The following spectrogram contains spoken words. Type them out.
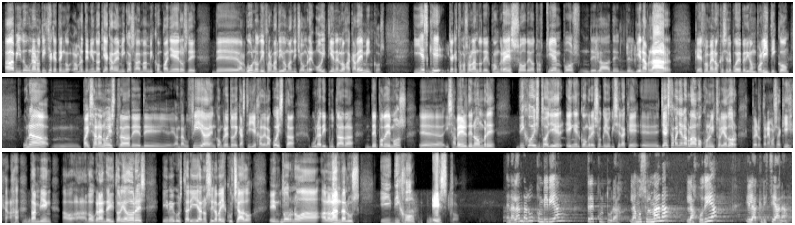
ha habido una noticia que tengo, hombre, teniendo aquí académicos, además mis compañeros de, de algunos de informativos me han dicho, hombre, hoy tienen los académicos. Y es que, ya que estamos hablando del Congreso, de otros tiempos, de la, del bien hablar, que es lo menos que se le puede pedir a un político, una mm, paisana nuestra de, Andalucía, en concreto de Castilleja de la Cuesta, una diputada de Podemos, eh, Isabel de nombre, dijo esto ayer en el Congreso, que yo quisiera que eh, ya esta mañana hablábamos con un historiador, pero tenemos aquí también a, dos grandes historiadores y me gustaría, no sé si lo habéis escuchado, en torno a, al Al-Ándalus, y dijo esto. En Al-Ándalus convivían tres culturas, la musulmana, la judía y la cristiana.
